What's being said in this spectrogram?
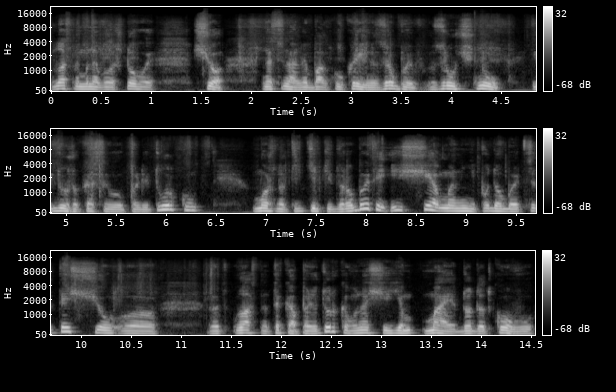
Власне, мене влаштовує, що Національний банк України зробив зручну і дуже красиву політурку. Можна тільки доробити. І ще мені подобається те, що е, власне така політурка вона ще є, має додаткову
